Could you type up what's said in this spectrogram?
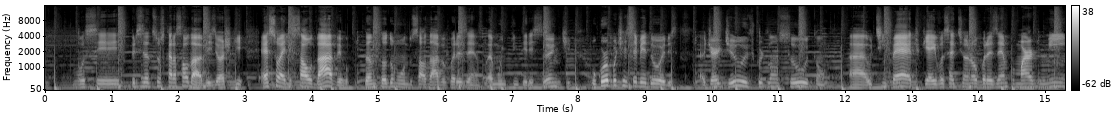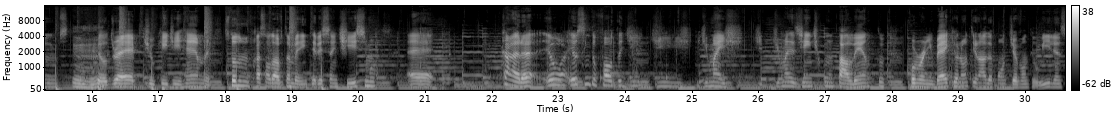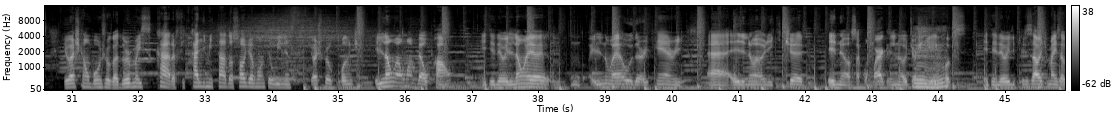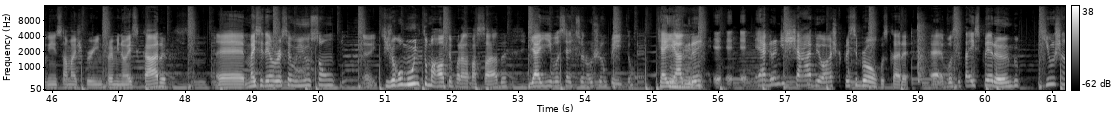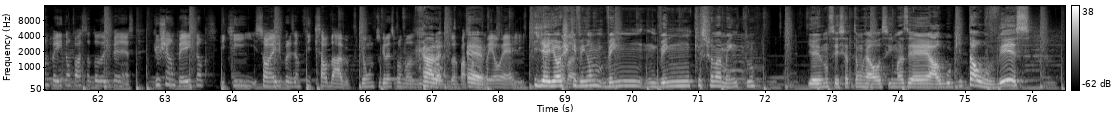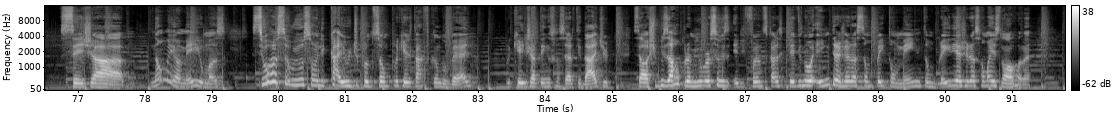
Você precisa dos seus caras saudáveis. Eu acho que SOL saudável, dando todo mundo saudável, por exemplo, é muito interessante. O corpo de recebedores, é o Jared Judy, Curtland Sutton, ah, o Tim Patrick, aí você adicionou, por exemplo, Marvin Mims, Uhum. pelo draft, o KJ Hamler. Se todo mundo ficar saudável também, interessantíssimo. É, cara, eu, eu sinto falta de, de, de mais. De, de mais gente com talento como running back. Eu não tenho nada contra o Javonte Williams. Eu acho que é um bom jogador, mas, cara, ficar limitado a só o Javonte Williams eu acho preocupante. Ele não é uma bell cow, entendeu? Ele não é. Ele não é o Derrick Henry, ah, ele não é o Nick Chubb, ele não é o Saquon Barkley, ele não é o Josh Uhum. Jacobs entendeu? Ele precisava de mais alguém, o Samaje Perine pra mim não é esse cara. É, mas você tem o Russell Wilson, é, que jogou muito mal a temporada passada, e aí você adicionou o Sean Payton. Que aí é, a Uhum. gran- é, é- é a grande chave, eu acho, que pra esse Broncos, cara. É, você tá esperando que o Sean Payton faça toda a diferença. Que o Sean Payton e que só ele, por exemplo, fique saudável. Porque um dos grandes problemas do Cara, Broncos do ano passado é. foi a OL. E aí eu acho que vem um, vem, vem um questionamento. E aí eu não sei se é tão real assim, mas é algo que talvez seja. Não meio a meio, mas. Se o Russell Wilson ele caiu de produção porque ele tá ficando velho, porque ele já tem essa certa idade. Se eu acho bizarro pra mim, o Russell ele foi um dos caras que teve no, entre a geração Peyton Manning, Tom Brady e a geração mais nova, né?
